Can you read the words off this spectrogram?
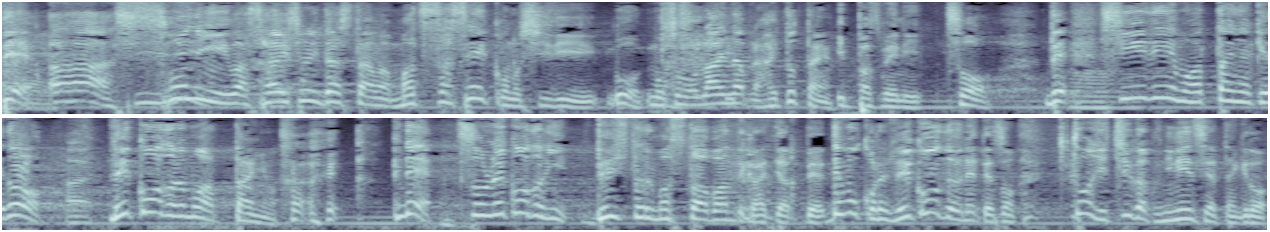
で、ああ、ソニーは最初に出したのは松田聖子の CD を、もうそのラインナップに入っとったんや。一発目に。そう。で、CD もあったんやけど、レコードでもあったんよ。で、そのレコードにデジタルマスター版って書いてあって、でもこれレコードよねって、その、当時中学2年生やったんやけど、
